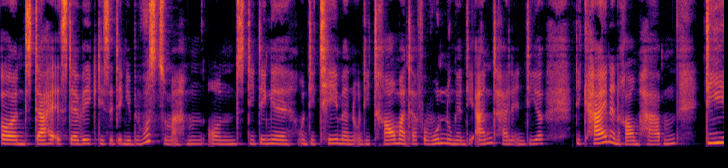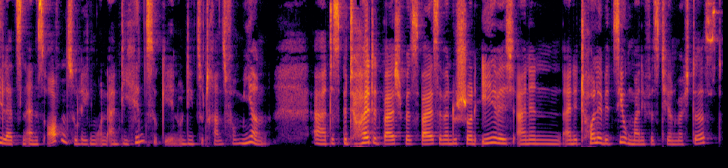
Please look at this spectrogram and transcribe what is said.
Und daher ist der Weg, diese Dinge bewusst zu machen und die Dinge und die Themen und die Traumata, Verwundungen, die Anteile in dir, die keinen Raum haben, die letzten Endes offen zu legen und an die hinzugehen und die zu transformieren. Äh, das bedeutet beispielsweise, wenn du schon ewig einen, eine tolle Beziehung manifestieren möchtest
